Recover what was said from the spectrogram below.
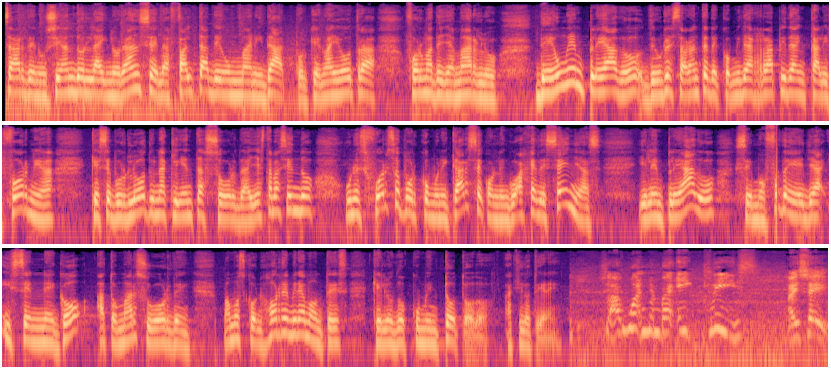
estar denunciando la ignorancia y la falta de humanidad, porque no hay otra forma de llamarlo, de un empleado de un restaurante de comida rápida en California que se burló de una clienta sorda. Ella estaba haciendo un esfuerzo por comunicarse con lenguaje de señas y el empleado se mofó de ella y se negó a tomar su orden. Vamos con Jorge Miramontes, que lo documentó todo. Aquí lo tienen. So I want number eight, please. I say,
